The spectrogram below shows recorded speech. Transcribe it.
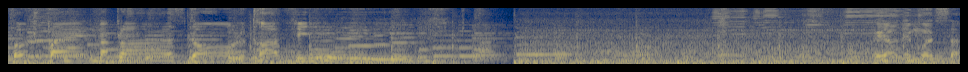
Faut que je prenne ma place dans le trafic. Regardez-moi ça.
